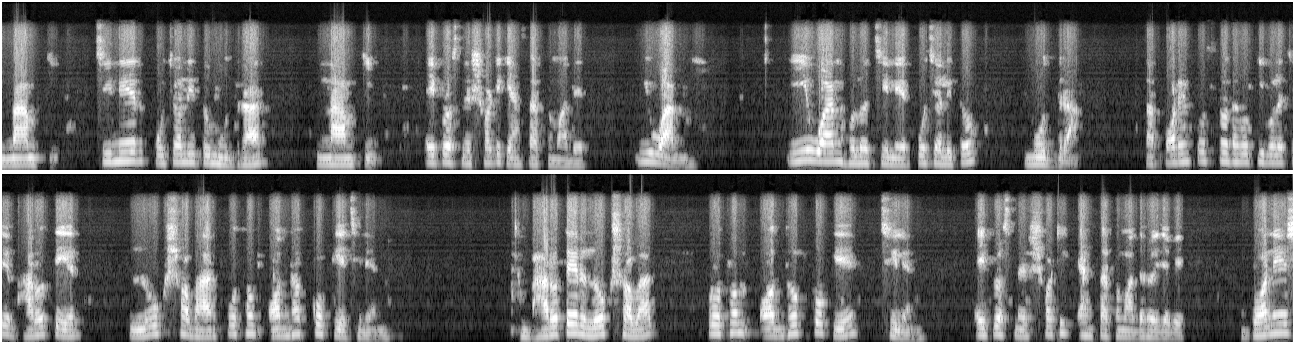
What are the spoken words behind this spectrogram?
নাম কি? চীনের প্রচলিত মুদ্রার নাম কি? এই প্রশ্নের সঠিক অ্যান্সার তোমাদের। ইউয়ান ইউয়ান হলো চীনের প্রচলিত মুদ্রা। তারপরের প্রশ্ন দেখো কি বলেছে, ভারতের লোকসভার প্রথম অধ্যক্ষ কে ছিলেন? ভারতের লোকসভার প্রথম অধ্যক্ষ কে ছিলেন? এই প্রশ্নের সঠিক অ্যান্সার তোমাদের হয়ে যাবে। গণেশ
